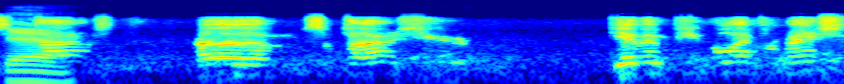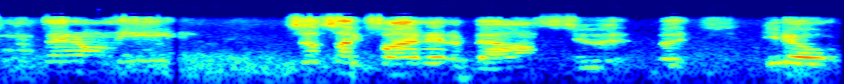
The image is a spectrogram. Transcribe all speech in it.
Yeah. Sometimes, um, sometimes you're giving people information that they don't need. So it's like finding a balance to it. But you know,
